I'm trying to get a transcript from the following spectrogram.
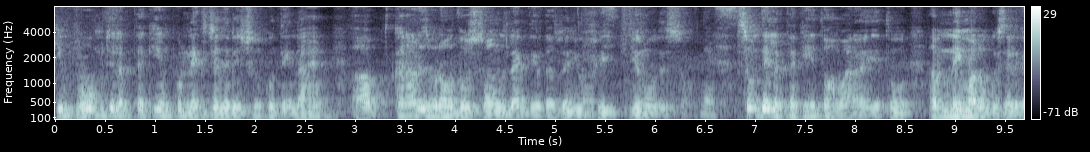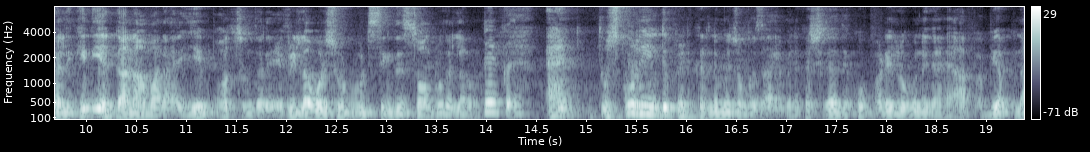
कि वो मुझे लगता है कि हमको नेक्स्ट जनरेशन को देना है। करार is one of those songs like Devdas when you feel you know this song Yes. So मुझे लगता है कि ये तो हमारा है ये तो अब नहीं मालूम किसने लिखा लेकिन ये गाना हमारा है ये बहुत सुंदर है। Every lover should would sing this song to the lover and तो उसको रीइंटरप्रेट करने में जो मज़ा आया मैंने कहा श्रेया देखो बड़े लोगों ने गाया आप अभी अपना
